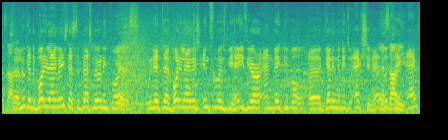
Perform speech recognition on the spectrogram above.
Exactly. So look at the body language. That's the best learning point. Yes. We did uh, body language, influence behavior, and make people uh, getting them into action. Eh? Look, think, act.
